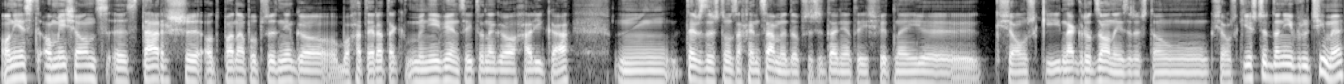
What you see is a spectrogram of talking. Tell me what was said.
On jest o miesiąc y, starszy od pana poprzedniego bohatera, tak mniej więcej, Tonego Halika. Mm, Też zresztą zachęcamy do przeczytania tej świetnej książki, nagrodzonej zresztą książki. Jeszcze do niej wrócimy,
